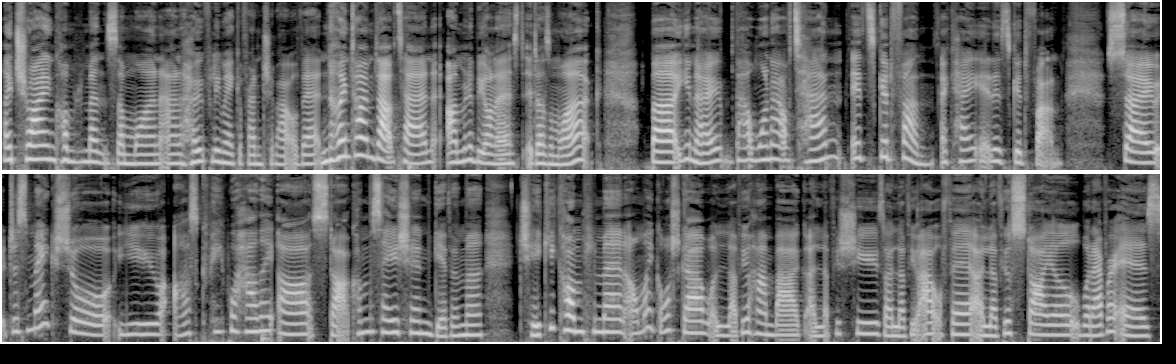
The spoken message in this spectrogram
I try and compliment someone and hopefully make a friendship out of it. Nine times out of 10, I'm going to be honest, it doesn't work. But you know, that one out of 10, it's good fun. Okay, it is good fun. So just make sure you ask people how they are, start conversation, give them a cheeky compliment. Oh my gosh, girl, I love your handbag. I love your shoes. I love your outfit. I love your style, whatever it is.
